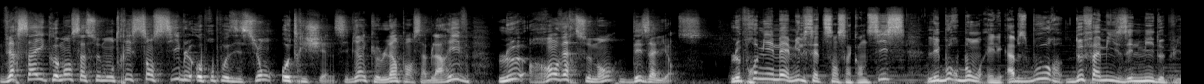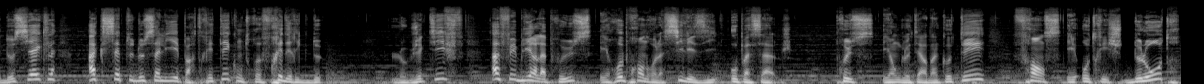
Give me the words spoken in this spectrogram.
Versailles commence à se montrer sensible aux propositions autrichiennes, si bien que l'impensable arrive, le renversement des alliances. Le 1er mai 1756, les Bourbons et les Habsbourg, deux familles ennemies depuis deux siècles, acceptent de s'allier par traité contre Frédéric II. L'objectif Affaiblir la Prusse et reprendre la Silésie au passage. Prusse et Angleterre d'un côté, France et Autriche de l'autre,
